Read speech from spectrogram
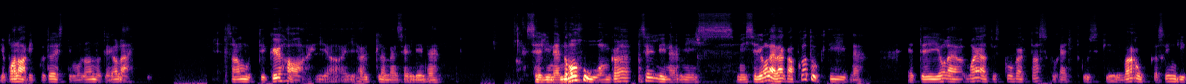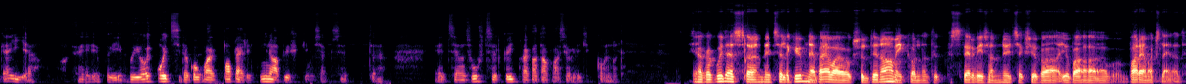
ja palavikku tõesti mul olnud ei ole samuti köha ja, ja ütleme, selline, selline nohu on ka selline, mis, mis ei ole väga produktiivne. et ei ole vajadust kogu aeg taskurätt kuskil varrukas ringi käia või, või otsida kogu aeg paberit nina pühkimiseks, et, et see on suhteliselt kõik väga tagasihoidlik olnud ja aga kuidas on nüüd selle kümne päeva jooksul dünaamika olnud, et kas tervis on nüüdseks juba, juba paremaks läinud?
